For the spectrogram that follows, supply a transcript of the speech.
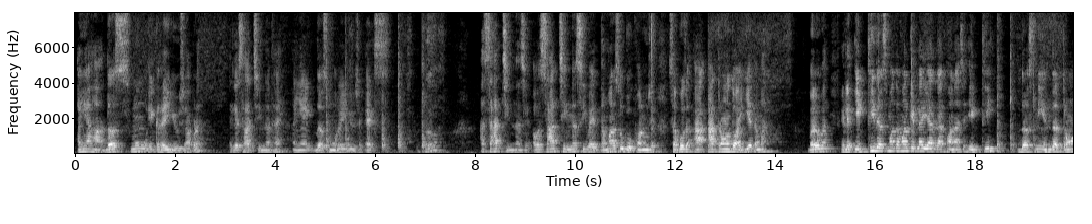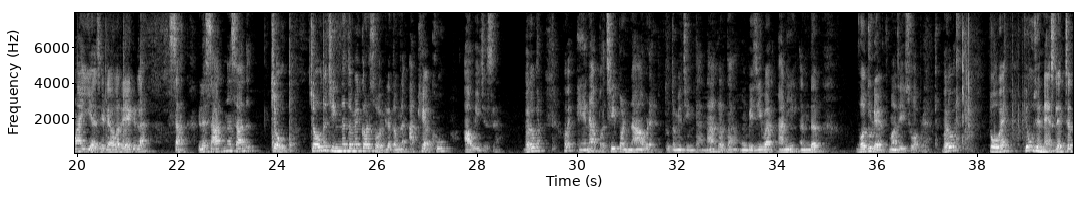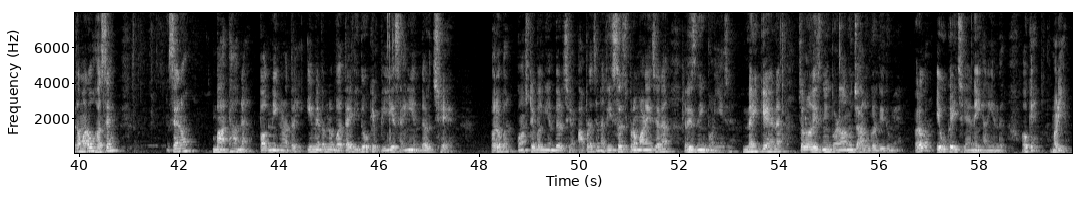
અહીંયા હા દસમું એક રહી ગયું છે આપણે. એટલે સાત ચિહ્ન થાય. અહીંયા એક દસમું રહી ગયું છે એક્સ બરાબર? આ સાત ચિહ્ન છે. હવે સાત ચિહ્ન સિવાય તમારે શું ગોખવાનું છે? સપોઝ આ આ ત્રણ તો આવી ગયા તમારે. બરોબર? એટલે એકથી દસમાં તમારે કેટલા યાદ રાખવાના છે? એકથી દસની અંદર ત્રણ આવી ગયા છે. એટલે હવે રહે કેટલા? સાત. એટલે સાતના સાત, ચૌદ. ચૌદ ચિહ્ન તમે કરશો એટલે તમને આખે આખું આવડી જશે. બરોબર? હવે એના પછી પણ ના આવડે, તો તમે ચિંતા ના કરતા. હું બીજી વાર આની અંદર વધુ ડેપ્થમાં જઈશું આપણે. બરોબર? તો હવે કેવું છે? નેક્સ્ટ લેક્ચર તમારો હશે. શેનો? માથા અને પગની ગણતરી. એ મેં તમને બતાવી દીધો કે પીએસઆઈની અંદર છે. બરોબર? કોન્સ્ટેબલની અંદર છે. આપણે છે ને રિસર્ચ પ્રમાણે છે ને રિઝનિંગ ભણીએ છીએ. નહીં કે એને, ચલો રિઝનિંગ ભણવાનું ચાલુ કરી દીધું મેં. બરોબર? એવું કંઈ છે નહીં આની અંદર. ઓકે? મળીએ.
